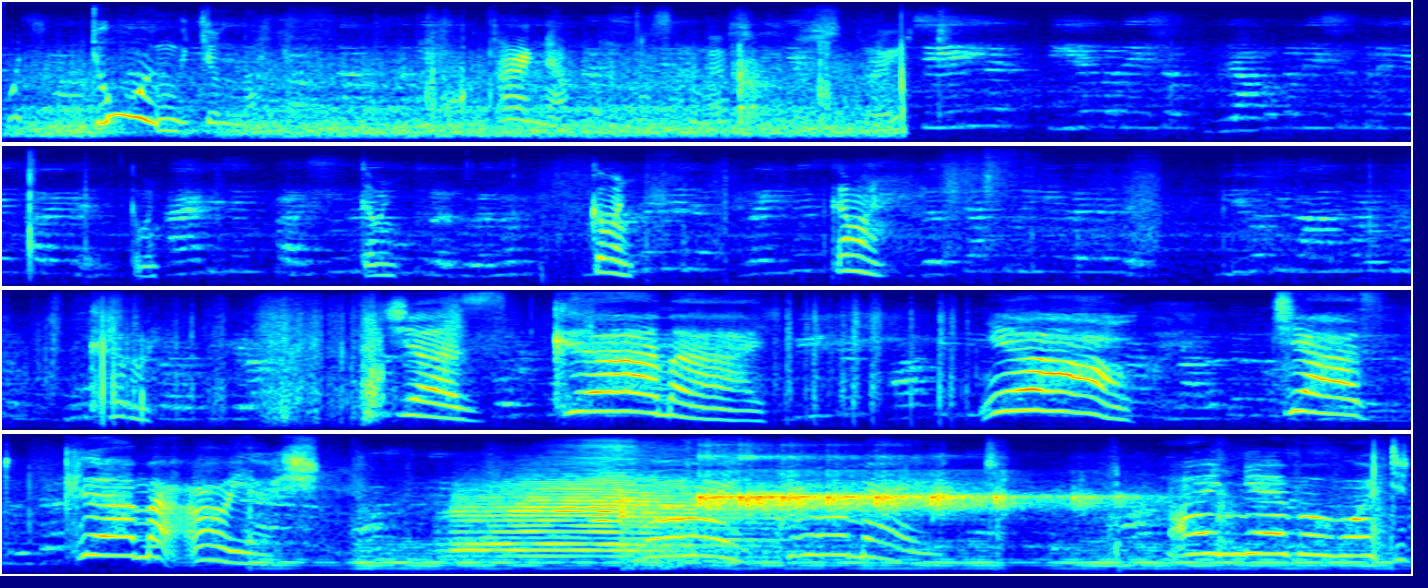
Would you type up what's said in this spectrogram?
What are you doing with your life? Alright, now. That's great. Come on. Come on. Come on. Come on. Come on. Just come on. Yeah. Just come on. Oh, yes. Why crewmate? I never wanted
